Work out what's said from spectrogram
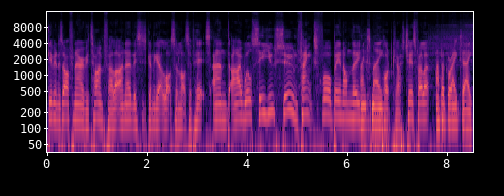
giving us half an hour of your time, fella. I know this is going to get lots and lots of hits, and I will see you soon. Thanks for being on the Thanks, mate. podcast. Cheers, fella. Have a great day.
